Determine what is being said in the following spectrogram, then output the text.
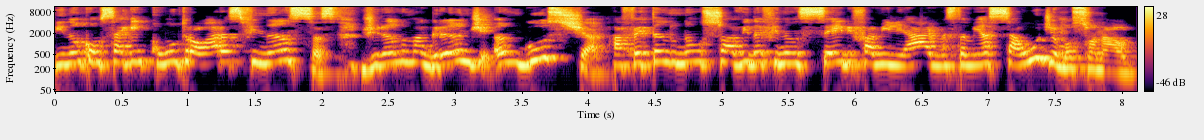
e não conseguem controlar as finanças, gerando uma grande angústia, afetando não só a vida financeira e familiar, mas também a saúde emocional.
